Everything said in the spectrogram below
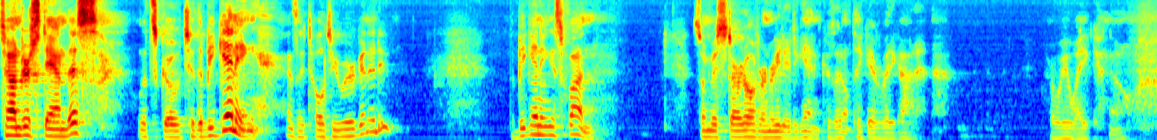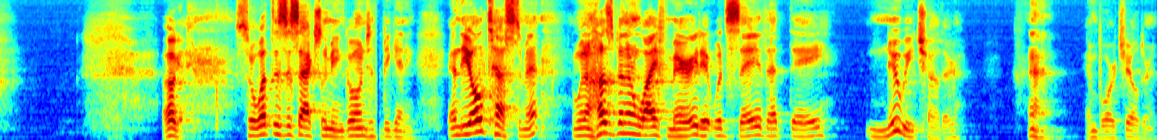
To understand this, let's go to the beginning, as I told you we were going to do. The beginning is fun. So I'm going to start over and read it again because I don't think everybody got it. Are we awake? No. Okay, so what does this actually mean? Going to the beginning. In the Old Testament, when a husband and wife married, it would say that they knew each other and bore children.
